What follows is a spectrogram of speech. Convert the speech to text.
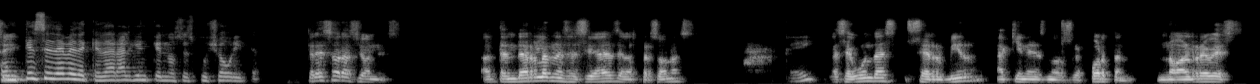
¿Con qué se debe de quedar alguien que nos escuchó ahorita? Tres oraciones. Atender las necesidades de las personas. La segunda es servir a quienes nos reportan, no al revés.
